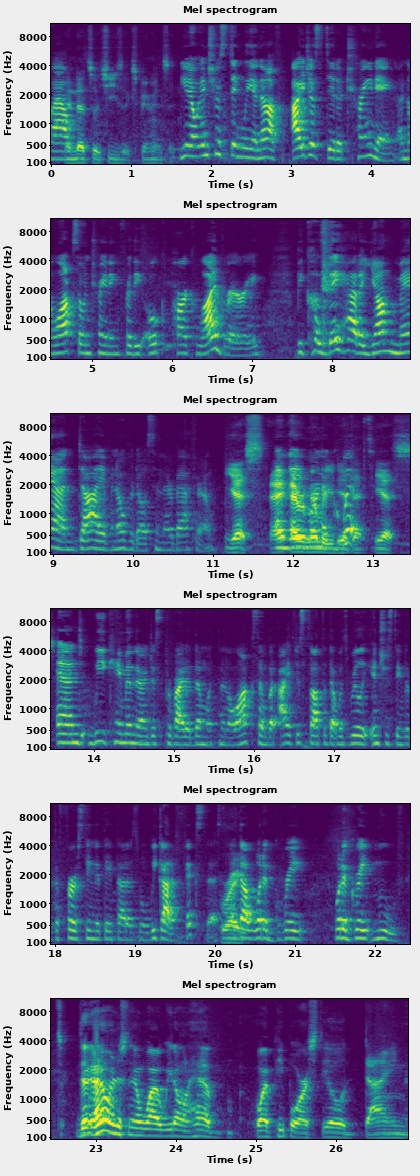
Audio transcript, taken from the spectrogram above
Wow. And that's what she's experiencing. You know, interestingly enough, I just did a training, a naloxone training for the Oak Park Library because they had a young man die of an overdose in their bathroom. Yes. I, And I remember you did that. Yes. And we came in there and just provided them with naloxone. But I just thought that that was really interesting. That the first thing that they thought is, well, we got to fix this. Right. I thought, what a great, what a great move. I don't understand why we don't have why people are still dying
